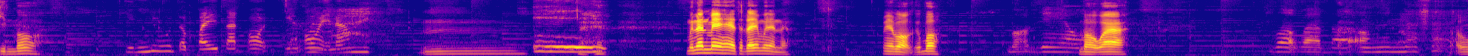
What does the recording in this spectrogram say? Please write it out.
กินบ่กินอยู่แต่ไปตัดอ้อยกินอ้อยน้อืมเอมื้อนั้นแม่ให้เท่าไดมื้อนั้นน่ะแม่บอกคือบ่บอกแล้วบอกว่า บอกว่าบอเอาเงินมาให้โอ้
